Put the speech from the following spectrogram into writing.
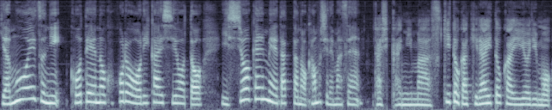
やむを得ずに皇帝の心を理解しようと一生懸命だったのかもしれません。確かにまあ好きとか嫌いとかいうよりも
